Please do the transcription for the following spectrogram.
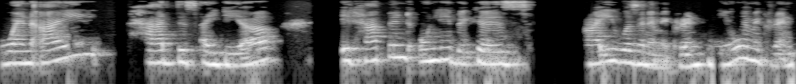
When I had this idea, it happened only because I was an immigrant, new immigrant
